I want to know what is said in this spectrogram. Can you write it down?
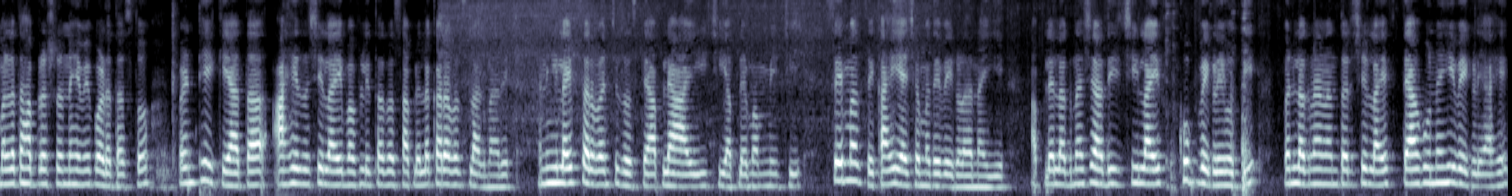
मला तर हा प्रश्न नेहमी पडत असतो. पण ठीक आहे आता आहे जशी लाईफ आपली तर तसं आपल्याला करावंच लागणार आहे. आणि ही लाईफ सर्वांचीच असते. आपल्या आईची आपल्या मम्मीची. सेमच आहे. काही याच्यामध्ये वेगळं नाही आहे आपल्या लग्नाच्या आधीची लाईफ खूप वेगळी होती. पण लग्नानंतरची लाईफ त्याहूनही वेगळी आहे.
